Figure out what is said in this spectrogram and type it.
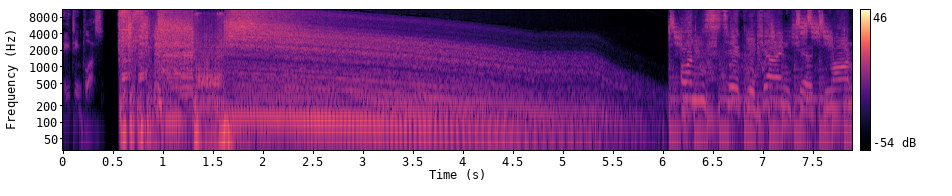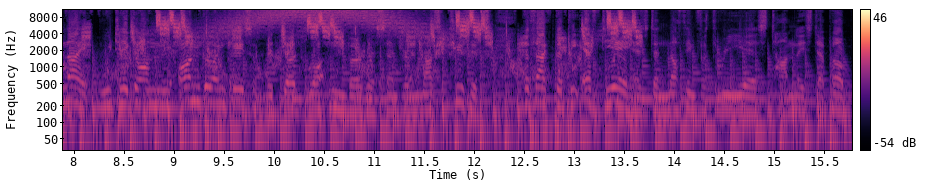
18 plus. On Satirically Challenge Show tomorrow night, we take on the ongoing case of the Judge Rottenberger Center in Massachusetts. The fact that the FDA has done nothing for three years, time they step up.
